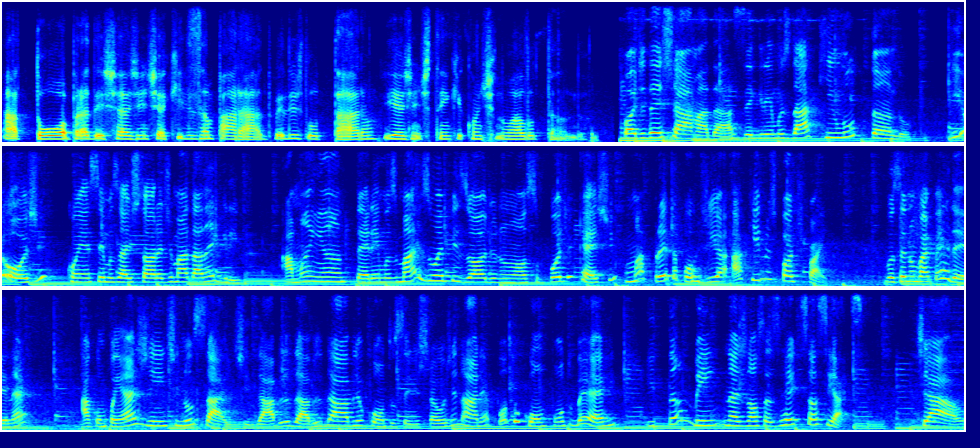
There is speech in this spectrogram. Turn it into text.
à toa para deixar a gente aqui desamparado. Eles lutaram e a gente tem que continuar lutando. Pode deixar, Madá. Seguiremos daqui lutando. E hoje conhecemos a história de Madá Negri. Amanhã teremos mais um episódio do nosso podcast Uma Preta por Dia aqui no Spotify. Você não vai perder, né? Acompanhe a gente no site www.sejaextraordinaria.com.br e também nas nossas redes sociais. Tchau!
